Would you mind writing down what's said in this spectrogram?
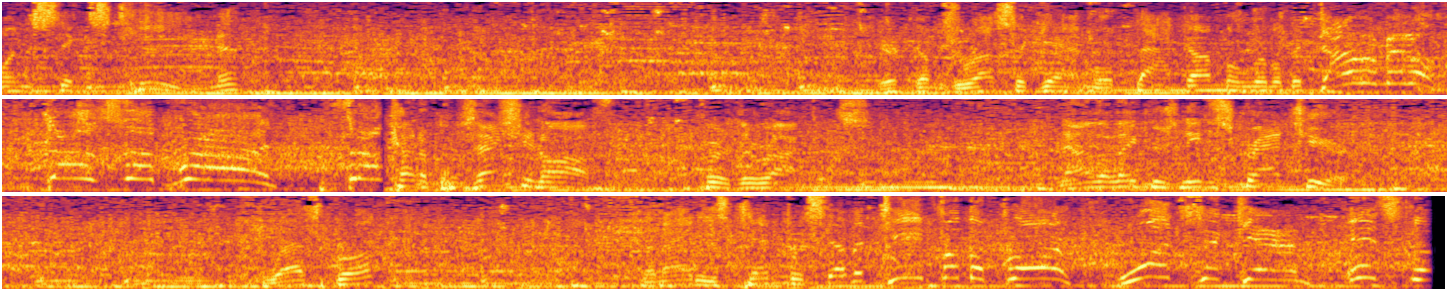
116. Here comes Russ again. We'll back up a little bit. Down the middle. Goes LeBron. Throw. Cut a possession off for the Rockets. Now the Lakers need a scratch here. Westbrook. Tonight he's 10 for 17 from the floor. Once again, it's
